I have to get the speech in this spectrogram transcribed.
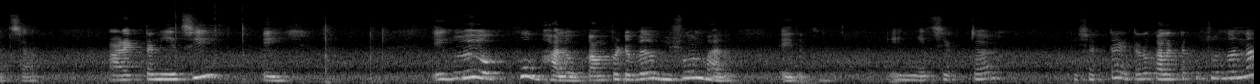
আচ্ছা আর একটা নিয়েছি, এই। এইগুলোই ও খুব ভালো কমফোর্টেবল ভীষণ ভালো। এই দেখুন, এই নিয়েছি একটা টি শার্টটা এটারও কালারটা খুব সুন্দর না?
